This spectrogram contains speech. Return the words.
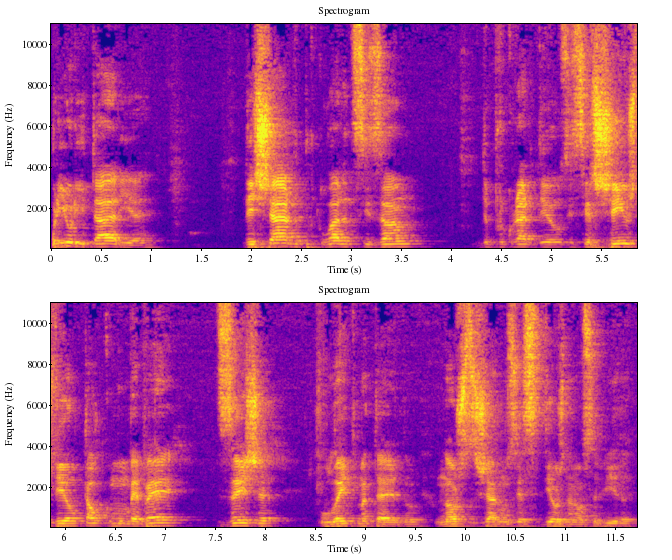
prioritária deixar de protelar a decisão de procurar Deus e ser cheios dele, tal como um bebê deseja o leite materno, nós desejarmos esse Deus na nossa vida.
